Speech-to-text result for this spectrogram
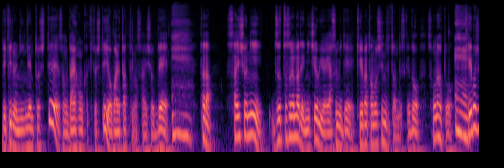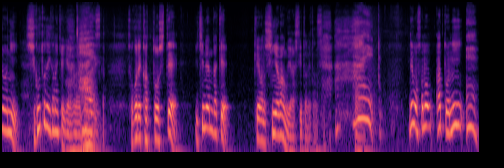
できる人間としてその台本書きとして呼ばれたっていうのが最初でええ。ただ最初にずっとそれまで日曜日は休みで競馬楽しんでたんですけどそうなるとええ。競馬場に仕事で行かなきゃいけなくなるじゃないですか、そこで葛藤して1年だけ競馬の深夜番組やらせていただいたんですよ。はい、でもその後にええ。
